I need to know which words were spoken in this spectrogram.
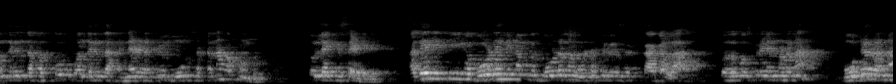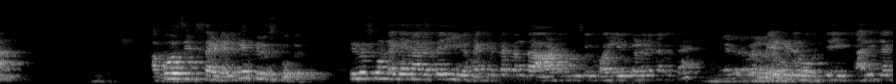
ಒಂದರಿಂದ ಹತ್ತು ಒಂದರಿಂದ ಹನ್ನೆರಡು ಅಂತ ಮೂರ್ ಮೂರು ಸೆಟ್ ಅನ್ನ ಹಾಕೊಂಡು ಸೊ ಲೆಗ್ ಸೈಡ್ಗೆ ಅದೇ ರೀತಿ ಈಗ ಬೋರ್ಡ್ ಅಲ್ಲಿ ನಮ್ಗೆ ಬೋರ್ಡ್ ಅನ್ನ ಉಲ್ಟಾ ತಿರುಗಿಸಕ್ಕಾಗಲ್ಲ. ಸೊ ಅದಕ್ಕೋಸ್ಕರ ಏನ್ ಮಾಡೋಣ? ಮೋಟರ್ ಅನ್ನ ಅಪೋಸಿಟ್ ಸೈಡ್ ಅಲ್ಲಿ ತಿರುಗಿಸ್ಕೋಬೇಕು. ತಿರುಗಿಸ್ಕೊಂಡಾಗ ಏನಾಗುತ್ತೆ? ಈಗ ಹಾಕಿರ್ತಕ್ಕಂತ ಆಟೋ ಸಿ ಫೈಲ್ ಏನಾಗುತ್ತೆ? ಮೇಲ್ಗಡೆ ಹೋಗುತ್ತೆ, ಈ ಖಾಲಿ ಜಾಗ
